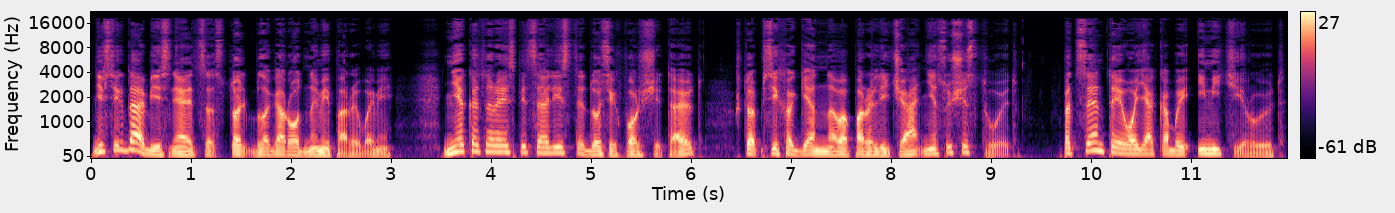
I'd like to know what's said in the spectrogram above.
не всегда объясняется столь благородными порывами. Некоторые специалисты до сих пор считают, что психогенного паралича не существует. Пациенты его якобы имитируют,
